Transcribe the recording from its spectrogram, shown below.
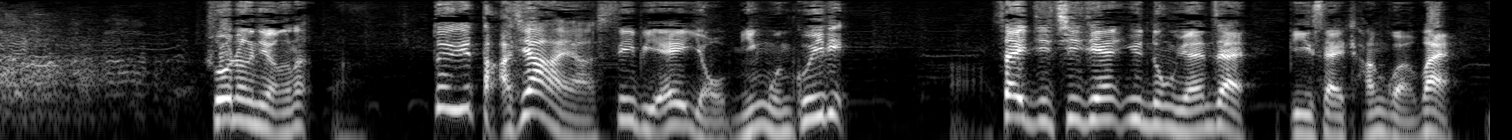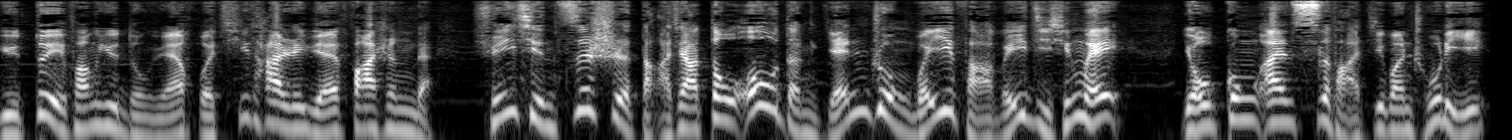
说正经的，对于打架呀，CBA 有明文规定，啊，赛季期间运动员在比赛场馆外与对方运动员或其他人员发生的寻衅滋事、打架斗殴等严重违法违纪行为，由公安司法机关处理。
